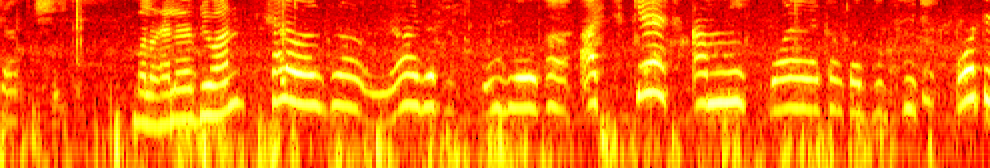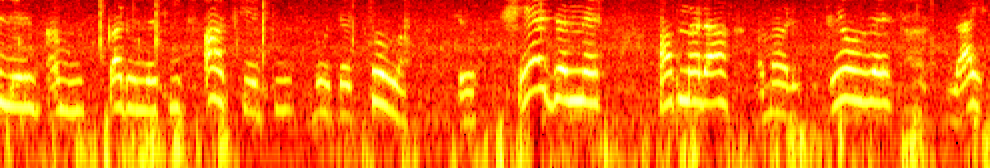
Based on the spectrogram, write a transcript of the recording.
যাচ্ছি। বলো হ্যালো এভরিওয়ান হ্যালো আজকে আমি পড়ালেখা করতেছি প্রতিদিন আমি কার্টুন দেখি আজকে একটু বইতে চললাম। সেই জন্যে আপনারা আমার ভিডিওতে লাইক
